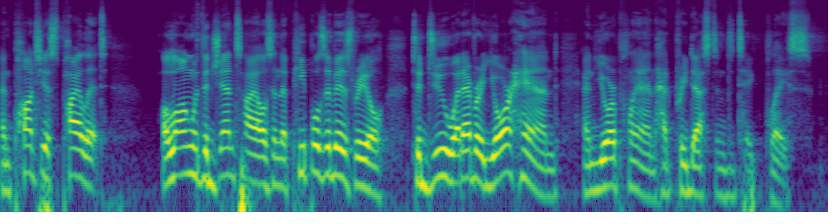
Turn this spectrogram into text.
and Pontius Pilate along with the Gentiles and the peoples of Israel, to do whatever your hand and your plan had predestined to take place.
